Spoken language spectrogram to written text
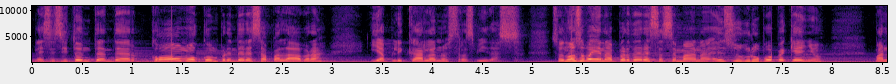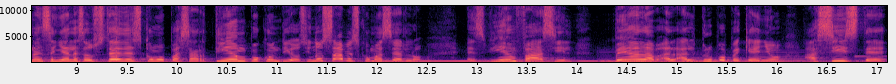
necesito entender cómo comprender esa palabra y aplicarla a nuestras vidas. So, no se vayan a perder esta semana en su grupo pequeño. Van a enseñarles a ustedes cómo pasar tiempo con Dios. Si no sabes cómo hacerlo, es bien fácil. Ve al, al- al grupo pequeño, asiste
